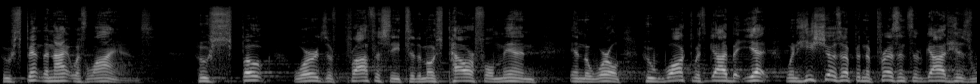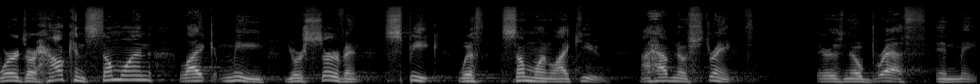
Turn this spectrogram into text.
who spent the night with lions, who spoke words of prophecy to the most powerful men in the world, who walked with God, but yet when he shows up in the presence of God, his words are, How can someone like me, your servant, speak with someone like you? I have no strength, there is no breath in me.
